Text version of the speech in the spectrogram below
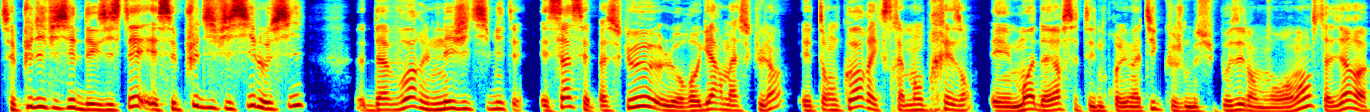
C'est plus difficile d'exister et c'est plus difficile aussi d'avoir une légitimité. Et ça, c'est parce que le regard masculin est encore extrêmement présent. Et moi, d'ailleurs, c'était une problématique que je me suis posée dans mon roman, c'est-à-dire,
